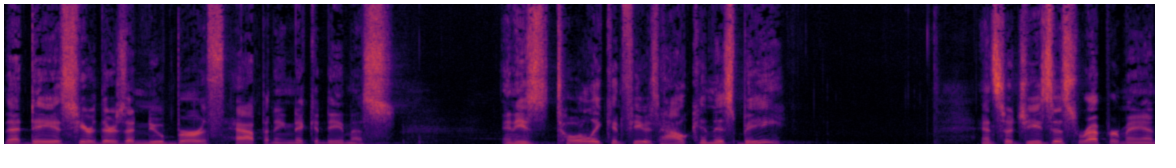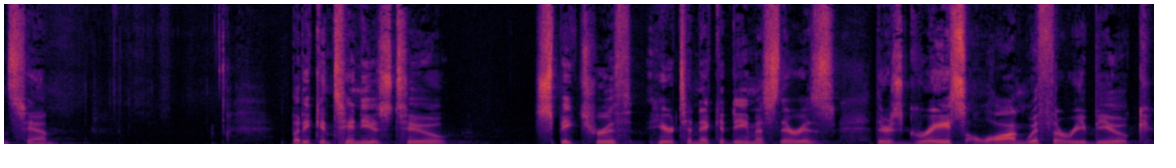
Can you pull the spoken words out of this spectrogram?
That day is here. There's a new birth happening, Nicodemus. And he's totally confused. How can this be? And so Jesus reprimands him. But he continues to speak truth here to Nicodemus. There is there's grace along with the rebuke.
